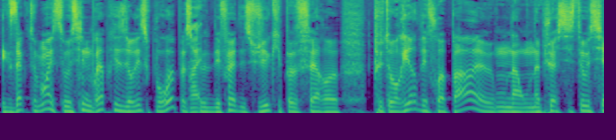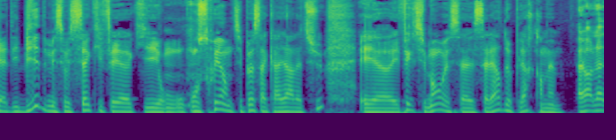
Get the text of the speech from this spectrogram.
Exactement, et c'est aussi une vraie prise de risque pour eux parce ouais. que des fois il y a des sujets qui peuvent faire euh, plutôt rire, des fois pas. On a on a pu assister aussi à des bides, mais c'est aussi ça qui fait qui on construit un petit peu sa carrière là-dessus. Et euh, effectivement, ouais, ça, ça a l'air de plaire quand même. Alors là,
